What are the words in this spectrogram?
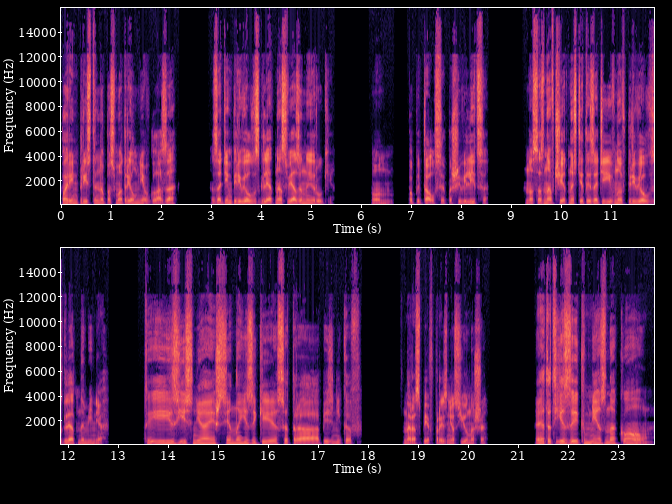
Парень пристально посмотрел мне в глаза, Затем перевел взгляд на связанные руки. Он попытался пошевелиться, но, осознав тщетность этой затеи, вновь перевел взгляд на меня. «Ты изъясняешься на языке сотрапезников», — нараспев произнес юноша. «Этот язык мне знаком.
